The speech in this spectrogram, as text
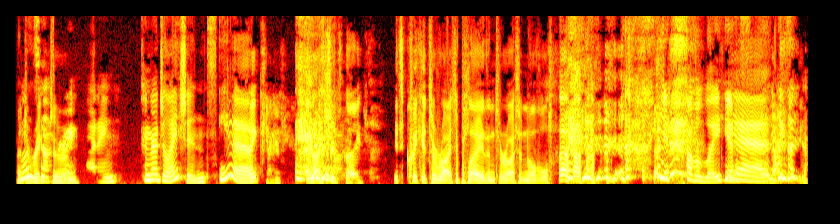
a well, director. and, exciting. Congratulations! Yeah, thank you. And I should say, it's quicker to write a play than to write a novel. yeah, probably. Yes. Yeah. yeah. Is it?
